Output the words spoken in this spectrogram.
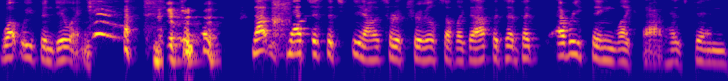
what we've been doing. not not just the you know sort of trivial stuff like that, but but everything like that has been,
